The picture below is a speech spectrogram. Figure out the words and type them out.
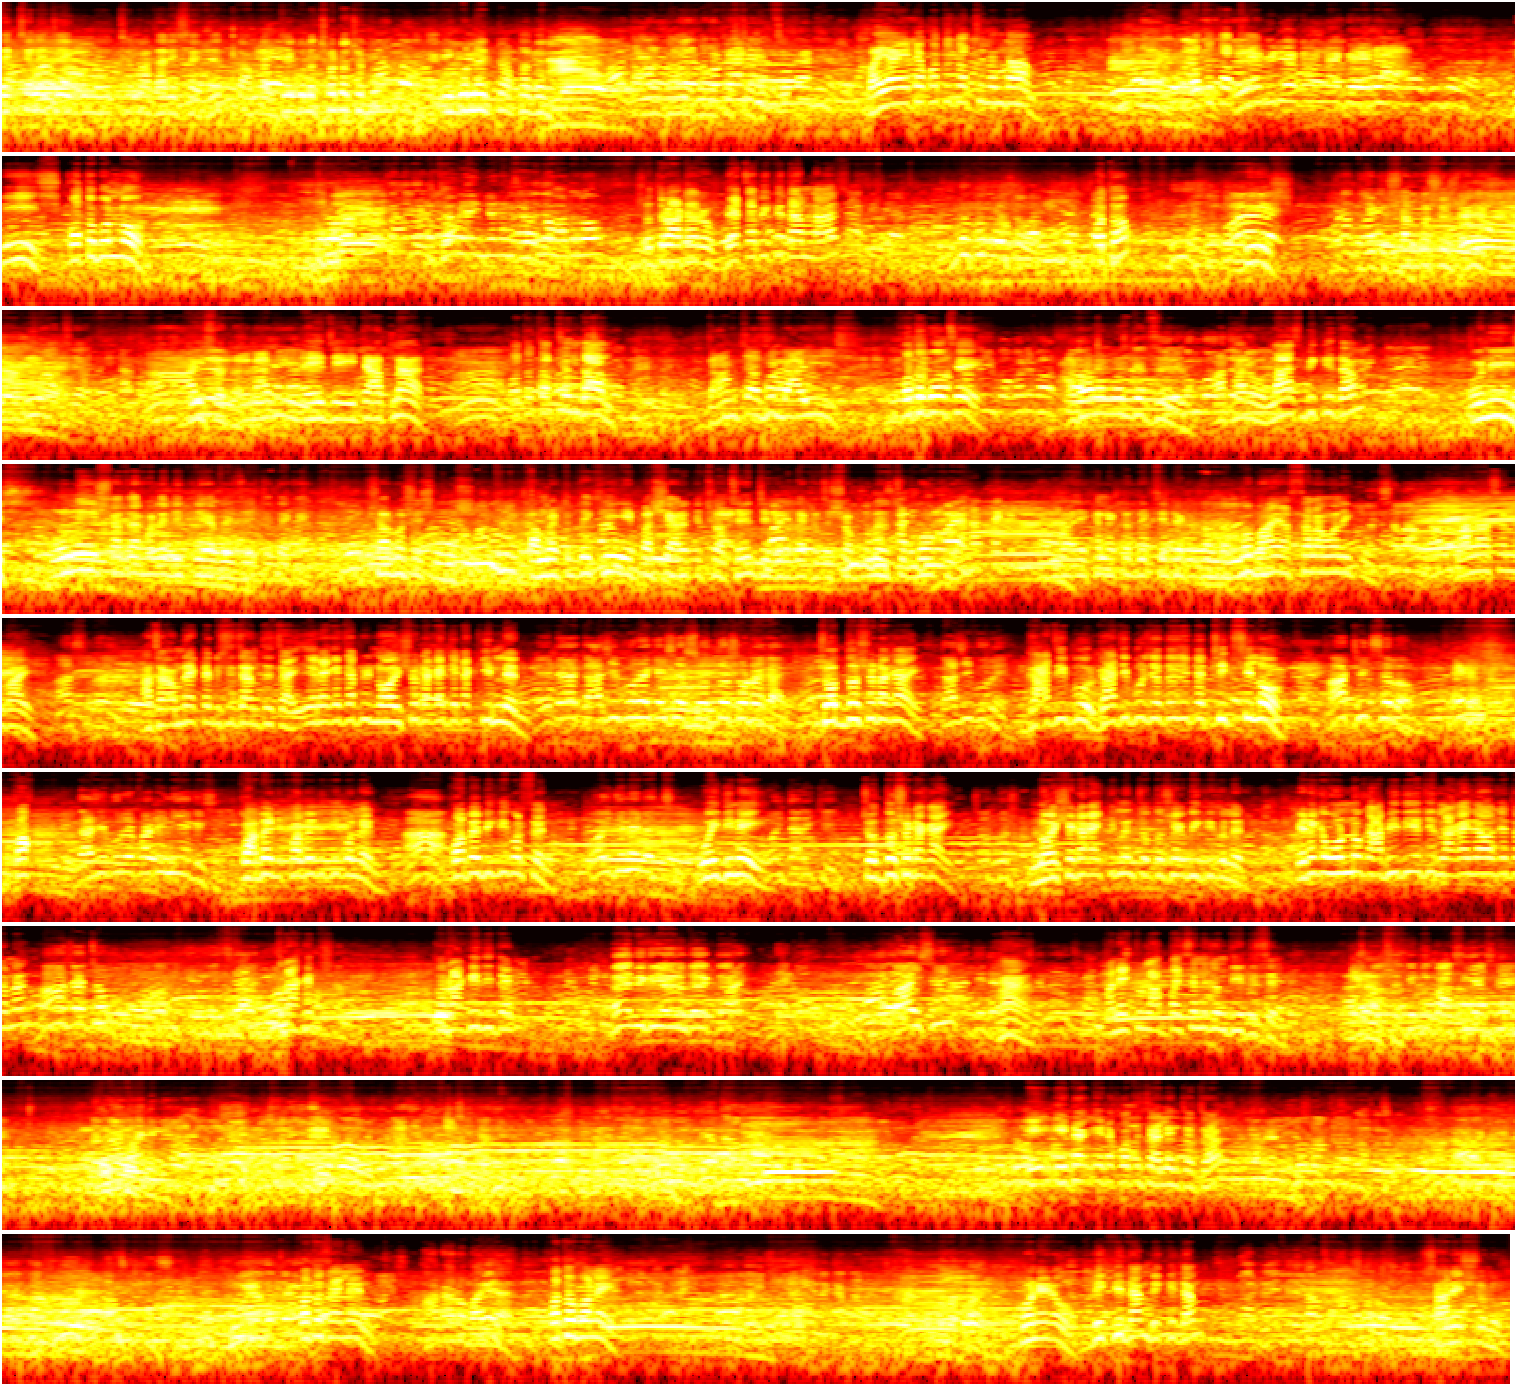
দেখছেন এই যে এগুলো হচ্ছে মাঝারি সাইজের তো আমরা যেগুলো ছোট ছোট এগুলো একটু আপনাদের ভাইয়া এটা কত চাচ্ছিলেন দাম? কত চাচ্ছেন? বিশ কত বলল? সতেরো আঠারো। বেচা বিক্রি দাম লাস্ট? কত? বিশ। সর্বশেষ। বিশ। এই যে এটা আপনার? কত চাচ্ছেন দাম? দাম চাষি বাইশ। কত বলছে? আঠারো বলতেছে। আঠারো। লাস্ট বিক্রি দাম? উনিশ। উনিশ হাজার হলে বিক্রি হবে যেটা দেখেন। সর্বশেষ উনিশ। আমরা একটু দেখি এ পাশে আরও কিছু আছে যেগুলো দেখা যাচ্ছে সবগুলো হচ্ছে এখানে একটা দেখছি এটা একটু জানব ভাই আসসালামু আলাইকুম। ভালো আছেন ভাই? আচ্ছা আমরা একটা বেশি জানতে চাই। এর আগে যে আপনি নয়শো টাকায় যেটা কিনলেন এটা গাজীপুরে গেছে চোদ্দশো টাকায়। চোদ্দশো টাকায়? গাজীপুরে। গাজীপুর গাজীপুর যেতে যেতে ঠিক ছিল? হ্যাঁ ঠিক ছিল। গাজীপুরের পার্টি নিয়ে গেছে। কবে কবে বিক্রি করলেন? হ্যাঁ। কবে বিক্রি করছেন? ওই দিনেই ওই দিনেই? ওই তারিখে। চোদ্দশো টাকায়? নয়শো টাকায় কিনলেন চোদ্দশো টাকা বিক্রি করলেন। এটাকে অন্য গাভী দিয়ে যদি লাগাই দেওয়া যেত না? হ্যাঁ যাইছো রাখে তো রাখে দিতেন। হ্যাঁ বিক্রি আনন্দ বাইশি হ্যাঁ মানে একটু লাভ পাইছেন এজন দিয়ে দিচ্ছেন আচ্ছা আচ্ছা। এ- এটা এটা কত চাইলেন চাচা? কত চাইলেন? আঠারো ভাইয়া কত বলে? পনেরো। বিক্রি দাম বিক্রি দাম? সাড়ে ষোলো।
